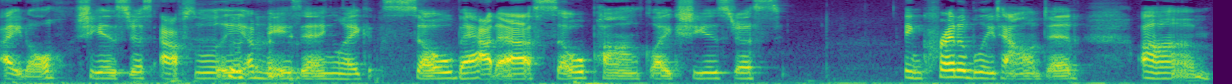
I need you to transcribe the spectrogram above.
idol. She is just absolutely amazing. like so badass, so punk. Like she is just incredibly talented. Um,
